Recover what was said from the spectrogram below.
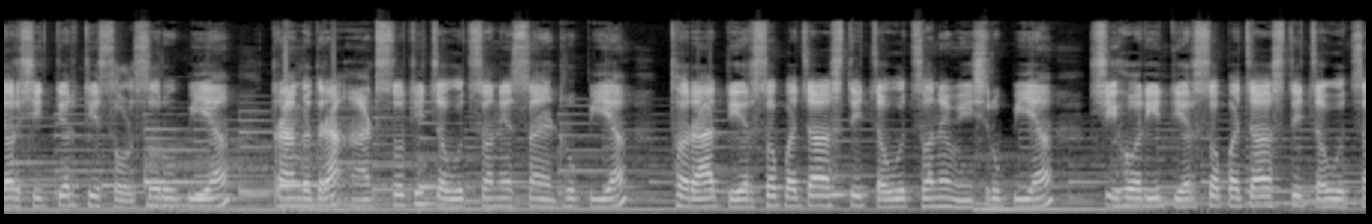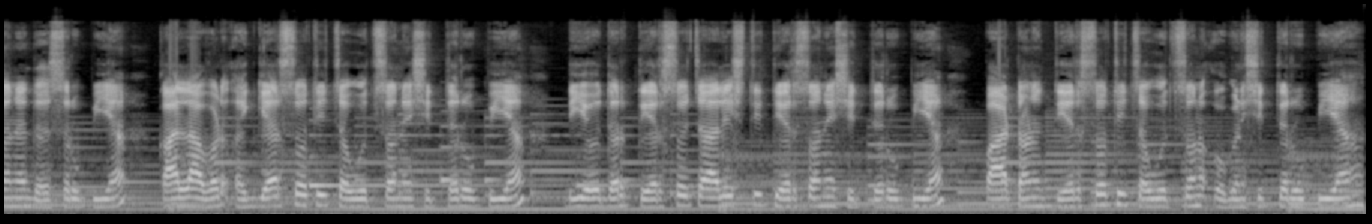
હજાર સિત્તેરથી સોળસો રૂપિયા ત્રાંગધ્રા આઠસોથી ચૌદસો ને સાઠ રૂપિયા, થરા તેરસો પચાસથી ચૌદસો ને વીસ રૂપિયા શિહોરી તેરસો પચાસથી ચૌદસો ને દસ રૂપિયા, કાલાવડ અગિયારસોથી ચૌદસો ને સિત્તેર રૂપિયા, દિયોદર તેરસો ચાલીસથી તેરસો ને સિત્તેર રૂપિયા, પાટણ તેરસોથી ચૌદસો ને ઓગણસિત્તેર રૂપિયા.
